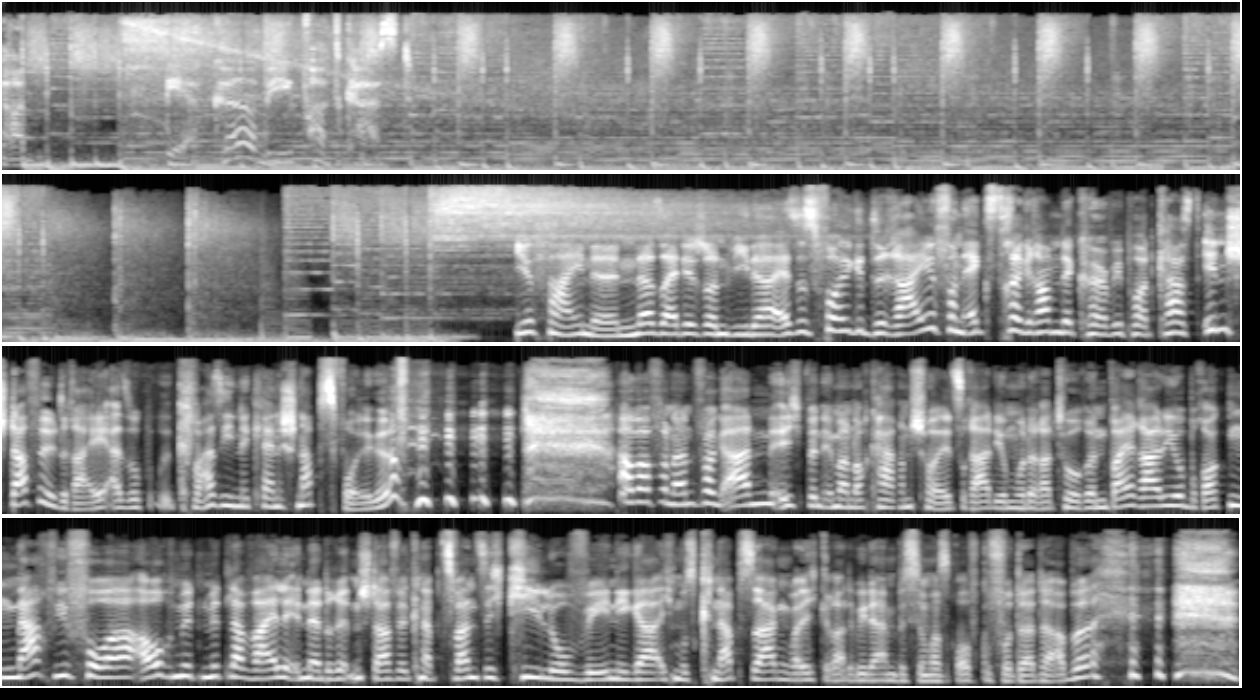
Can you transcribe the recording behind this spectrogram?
Extragramm. Der Kirby Podcast. Ihr Feinen, da seid ihr schon wieder. Es ist Folge 3 von Extragramm, der Kirby Podcast in Staffel 3, also quasi eine kleine Schnapsfolge. Aber von Anfang an, ich bin immer noch Karen Scholz, Radiomoderatorin bei Radio Brocken, nach wie vor auch mit mittlerweile in der dritten Staffel knapp 20 Kilo weniger. Ich muss knapp sagen, weil ich gerade wieder ein bisschen was raufgefuttert habe.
